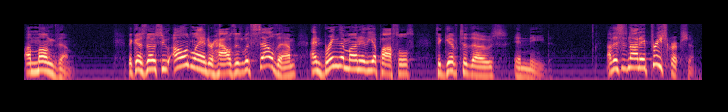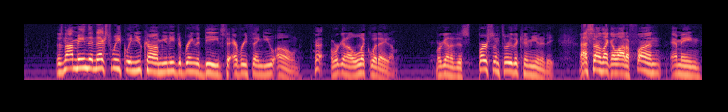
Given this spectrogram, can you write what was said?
among them. Because those who owned land or houses would sell them and bring the money of the apostles to give to those in need. Now, this is not a prescription. Does not mean that next week when you come, you need to bring the deeds to everything you own. We're going to liquidate them. We're going to disperse them through the community. That sounds like a lot of fun. I mean,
